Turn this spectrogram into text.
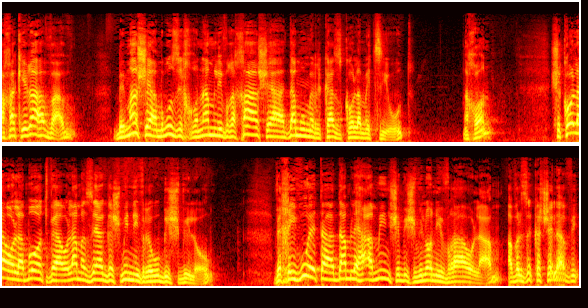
החקירה הו"ב, במה שאמרו זיכרונם לברכה, שהאדם הוא מרכז כל המציאות, נכון? שכל העולמות והעולם הזה הגשמי נבראו בשבילו, וחייבו את האדם להאמין שבשבילו נברא העולם, אבל זה קשה להבין.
